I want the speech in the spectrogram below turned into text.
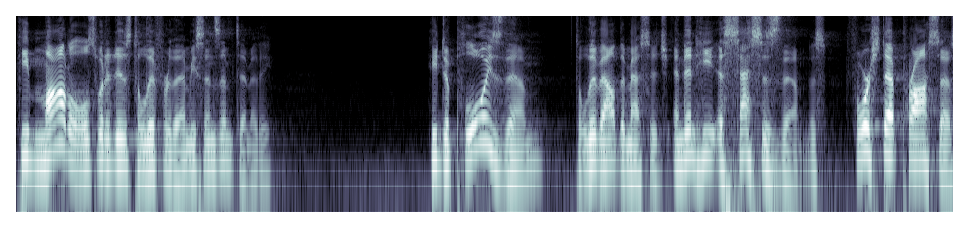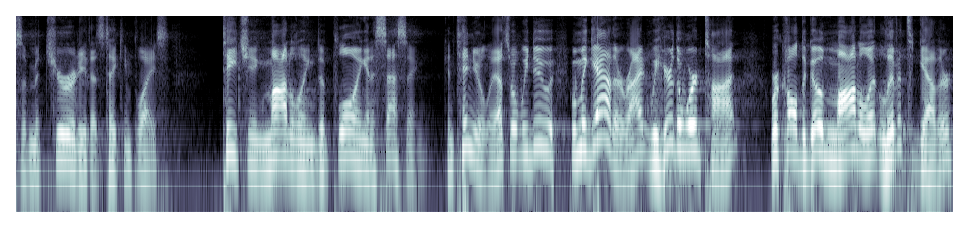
he models what it is to live for them. He sends them Timothy. he deploys them to live out the message, and then he assesses them. This four step process of maturity that's taking place teaching, modeling, deploying, and assessing continually. That's what we do when we gather, right? We hear the word taught. We're called to go model it, live it together.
